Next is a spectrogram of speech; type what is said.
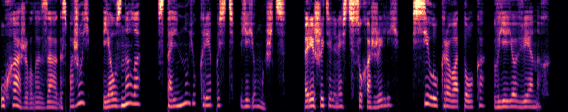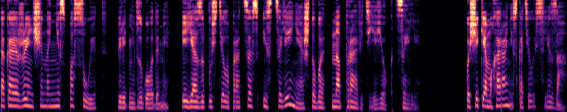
ухаживала за госпожой, я узнала стальную крепость ее мышц, решительность сухожилий, силу кровотока в ее венах. Такая женщина не спасует перед невзгодами, и я запустила процесс исцеления, чтобы направить ее к цели. По щеке Махарани скатилась слеза.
